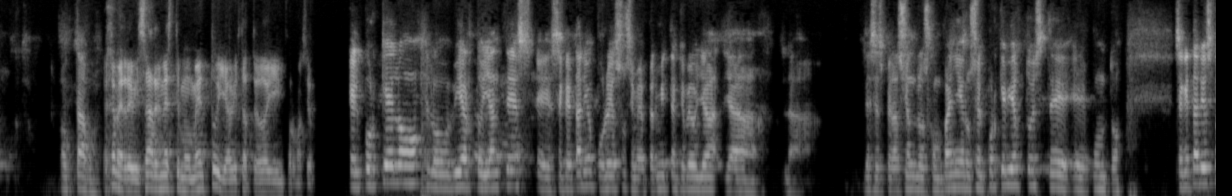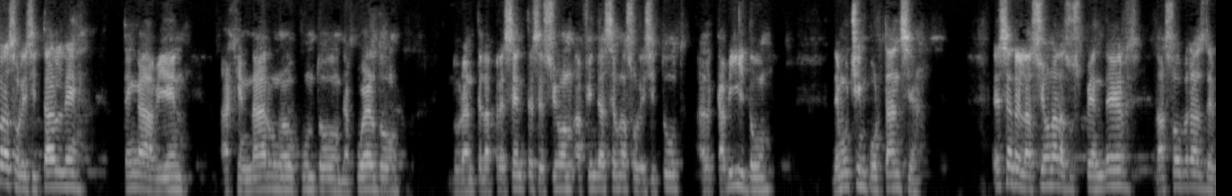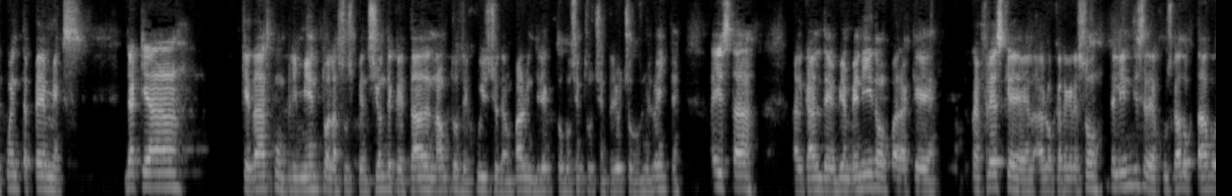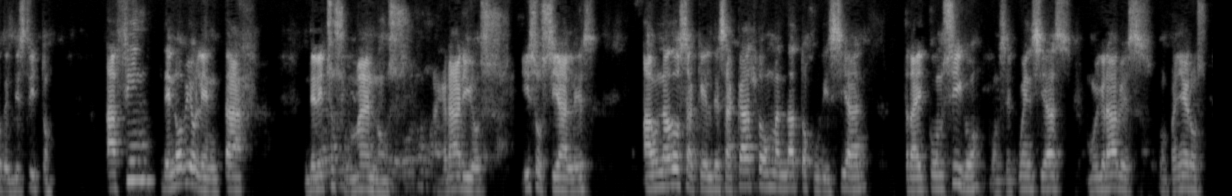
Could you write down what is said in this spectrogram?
octavo. Déjame revisar en este momento y ahorita te doy información. El por qué lo, lo abierto y antes, eh, secretario, por eso, si me permiten que veo ya, ya la desesperación de los compañeros, el por qué abierto este eh, punto. Secretario, es para solicitarle, tenga bien agendar un nuevo punto de acuerdo durante la presente sesión a fin de hacer una solicitud al Cabildo de mucha importancia. Es en relación a la suspender las obras del puente Pemex, ya que ha que da cumplimiento a la suspensión decretada en autos de juicio de amparo indirecto 288-2020. Ahí está, alcalde, bienvenido para que refresque a lo que regresó del índice del juzgado octavo del distrito. A fin de no violentar derechos humanos, agrarios y sociales, aunados a que el desacato a un mandato judicial trae consigo consecuencias muy graves, compañeros,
